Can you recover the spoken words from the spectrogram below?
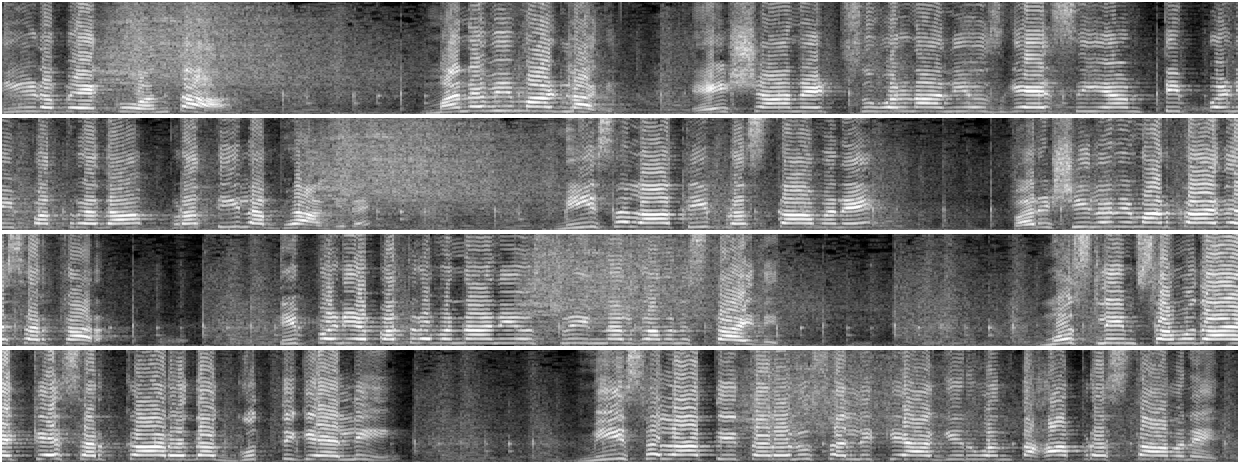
ನೀಡಬೇಕು ಅಂತ ಮನವಿ ಮಾಡಲಾಗಿದೆ ಏಷ್ಯಾನೆಟ್ ಸುವರ್ಣ ನ್ಯೂಸ್ಗೆ ಸಿಎಂ ಟಿಪ್ಪಣಿ ಪತ್ರದ ಪ್ರತಿ ಲಭ್ಯ ಆಗಿದೆ. ಮೀಸಲಾತಿ ಪ್ರಸ್ತಾವನೆ ಪರಿಶೀಲನೆ ಮಾಡ್ತಾ ಇದೆ ಸರ್ಕಾರ. ಟಿಪ್ಪಣಿಯ ಪತ್ರವನ್ನ ನೀವು ಸ್ಕ್ರೀನ್ನಲ್ಲಿ ಗಮನಿಸ್ತಾ ಇದ್ದೀರಿ. ಮುಸ್ಲಿಂ ಸಮುದಾಯಕ್ಕೆ ಸರ್ಕಾರದ ಗುತ್ತಿಗೆಯಲ್ಲಿ ಮೀಸಲಾತಿ ತರಲು ಸಲ್ಲಿಕೆಯಾಗಿರುವಂತಹ ಪ್ರಸ್ತಾವನೆ ಇದು.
